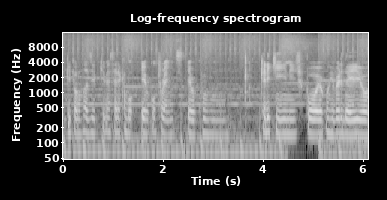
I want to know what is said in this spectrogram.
O que, que eu vou fazer? Porque minha série acabou. Eu com Friends, eu com Kerikini, tipo, eu com Riverdale,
